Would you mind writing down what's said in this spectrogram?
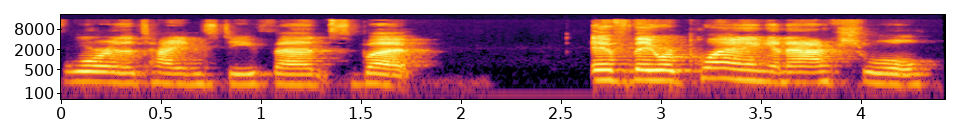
for the Titans defense. But if they were playing an actual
